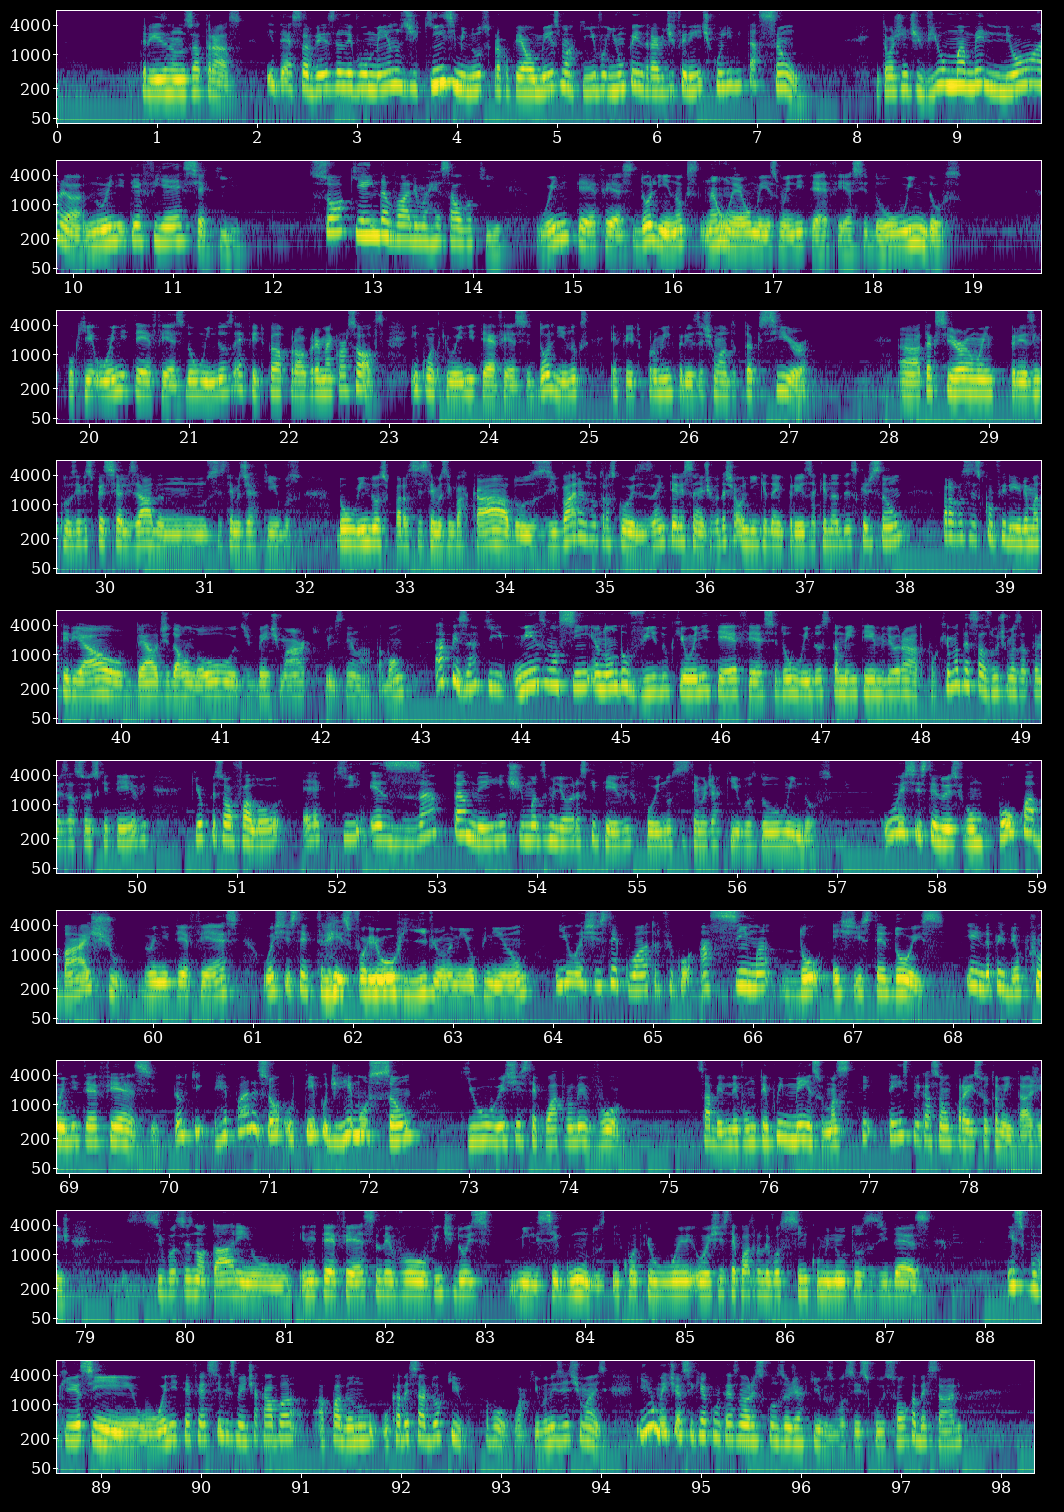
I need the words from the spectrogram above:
3 anos atrás. E dessa vez ele levou menos de 15 minutos para copiar o mesmo arquivo em um pendrive diferente com limitação. Então a gente viu uma melhora no NTFS aqui. Só que ainda vale uma ressalva aqui. O NTFS do Linux não é o mesmo NTFS do Windows porque o NTFS do Windows é feito pela própria Microsoft, enquanto que o NTFS do Linux é feito por uma empresa chamada Tuxedo. A Tuxedo é uma empresa inclusive especializada nos sistemas de arquivos do Windows para sistemas embarcados e várias outras coisas. É interessante, eu vou deixar o link da empresa aqui na descrição, para vocês conferirem o material dela de download, de benchmark que eles têm lá, tá bom? Apesar que, mesmo assim, eu não duvido que o NTFS do Windows também tenha melhorado, porque uma dessas últimas atualizações que teve, que o pessoal falou, é que exatamente uma das melhoras que teve foi no sistema de arquivos do Windows. O XT2 ficou um pouco abaixo do NTFS, o XT3 foi horrível na minha opinião, e o XT4 ficou acima do XT2 e ainda perdeu para o NTFS. Tanto que repare só o tempo de remoção que o XT4 levou. Sabe, ele levou um tempo imenso, mas tem, tem explicação para isso também, tá, gente? Se vocês notarem, o NTFS levou 22 milissegundos, enquanto que o, o XT4 levou 5 minutos e 10. Isso porque, assim, o NTFS simplesmente acaba apagando o cabeçalho do arquivo. Acabou, o arquivo não existe mais. E realmente é assim que acontece na hora de exclusão de arquivos. Você exclui só o cabeçalho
